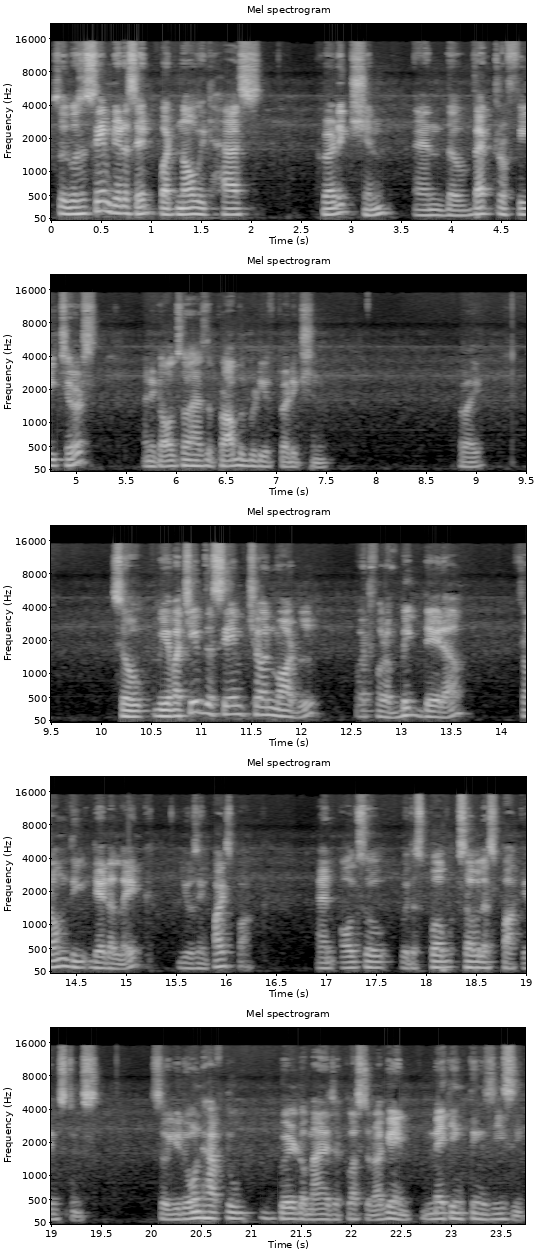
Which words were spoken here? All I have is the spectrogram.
So it was the same data set, but now it has prediction and the vector of features, and it also has the probability of prediction, right? So we have achieved the same churn model, but for a big data from the data lake using PySpark, and also with a serverless Spark instance. So you don't have to build or manage a cluster. Again, making things easy,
